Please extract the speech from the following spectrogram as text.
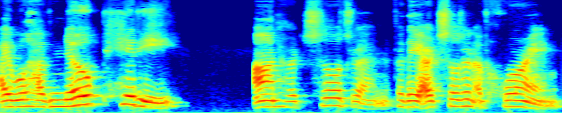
I will have no pity on her children, for they are children of whoring.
